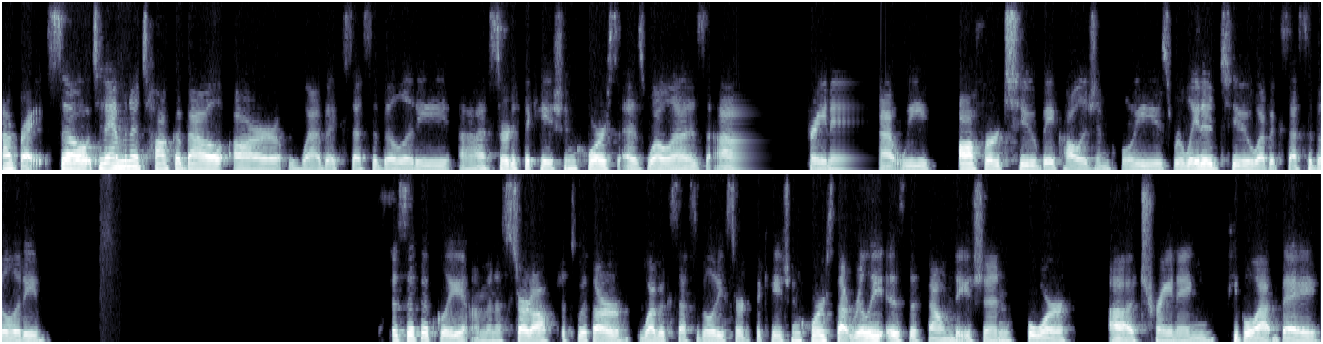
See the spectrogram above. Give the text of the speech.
All right, so today I'm going to talk about our web accessibility uh, certification course as well as uh, training that we offer to Bay College employees related to web accessibility. Specifically, I'm going to start off just with our web accessibility certification course. That really is the foundation for uh, training people at Bay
